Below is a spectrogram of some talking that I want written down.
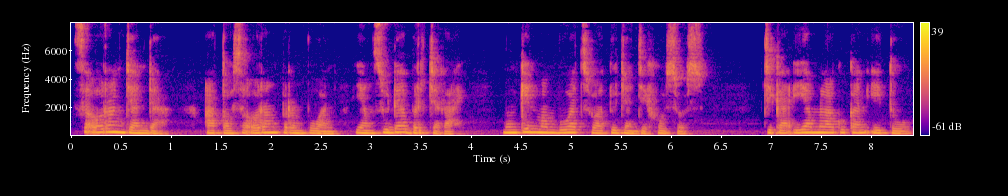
Seorang janda atau seorang perempuan yang sudah bercerai mungkin membuat suatu janji khusus. Jika ia melakukan itu,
